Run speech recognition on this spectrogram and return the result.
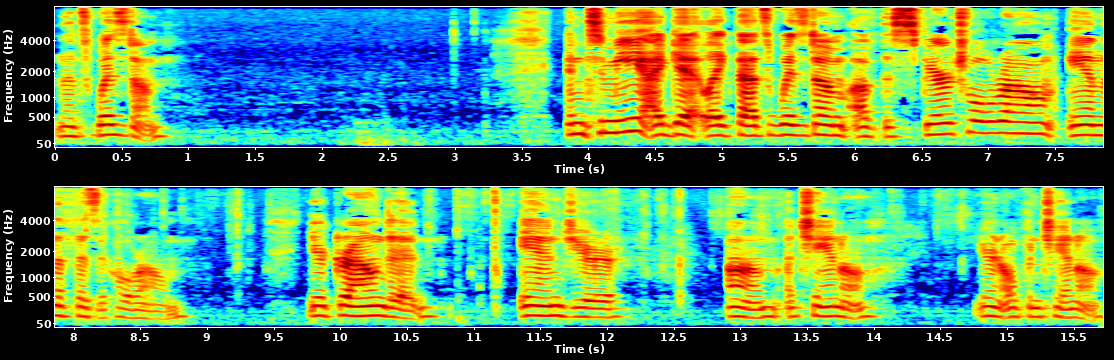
And that's wisdom. And to me, I get like that's wisdom of the spiritual realm and the physical realm. You're grounded and you're um, a channel. You're an open channel.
